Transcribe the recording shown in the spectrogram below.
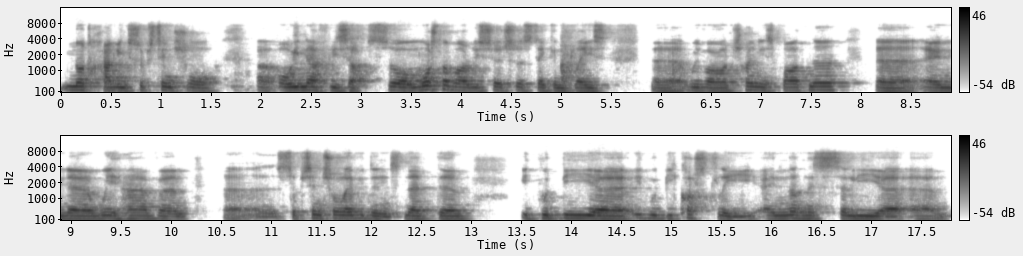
not having substantial uh, or enough results. So most of our research has taken place uh, with our Chinese partner, uh, and uh, we have um, substantial evidence that it would be it would be costly and not necessarily um,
